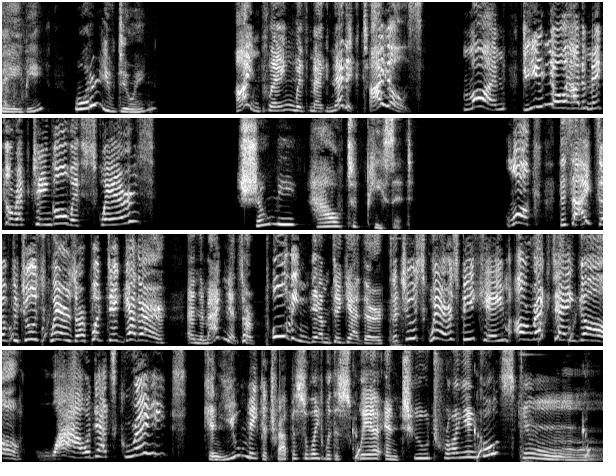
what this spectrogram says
Baby, what are you doing? I'm playing with magnetic tiles! Mom, do you know how to make a rectangle with squares? Show me how to piece it. Look, the sides of the two squares are put together, and the magnets are pulling them together. The two squares became a rectangle. Wow, that's great. Can you make a trapezoid with a square and two triangles? Hmm.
